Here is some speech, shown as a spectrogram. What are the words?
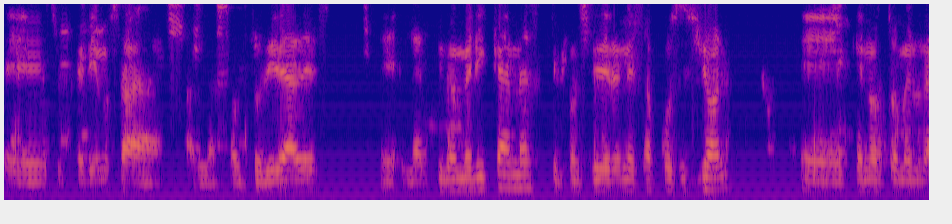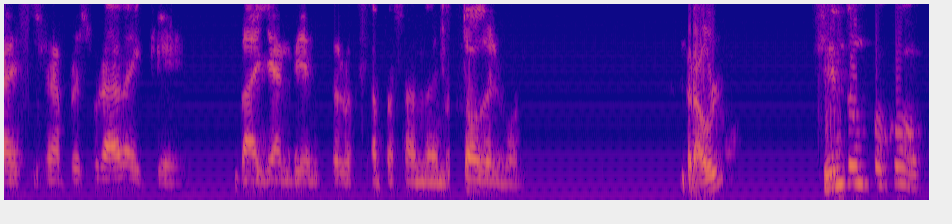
eh, sugerimos a, las autoridades eh, latinoamericanas que consideren esa posición, eh, que no tomen una decisión apresurada y que vayan viendo lo que está pasando en todo el mundo. Raúl. Siendo un poco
